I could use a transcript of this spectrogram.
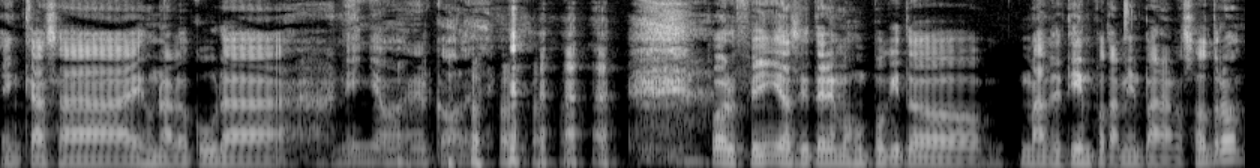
en casa es una locura, niños en el cole. por fin, y así tenemos un poquito más de tiempo también para nosotros.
